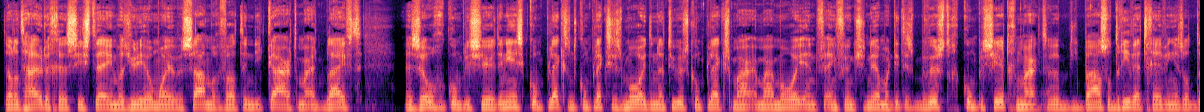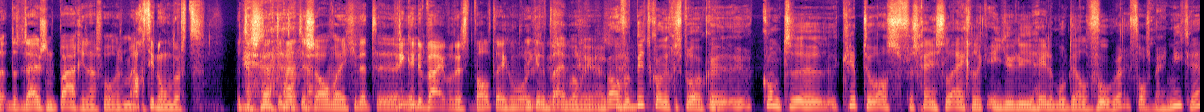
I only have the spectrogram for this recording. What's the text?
dan het huidige systeem. Wat jullie heel mooi hebben samengevat in die kaart. Maar het blijft eh, zo gecompliceerd. En niet eens complex, want complex is mooi. De natuur is complex, maar, maar mooi en, en functioneel. Maar dit is bewust gecompliceerd gemaakt. Die Basel 3-wetgeving is al dat is duizenden pagina's volgens mij. 1800. Dat is, dat, dat is al, weet je, dat... eh, Drie keer de Bijbel is het Drie tegenwoordig. keer de Dus, Bijbel weer. Maar over bitcoin gesproken, eh, komt eh, crypto als verschijnsel eigenlijk in jullie hele model voor? Volgens mij niet, hè?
